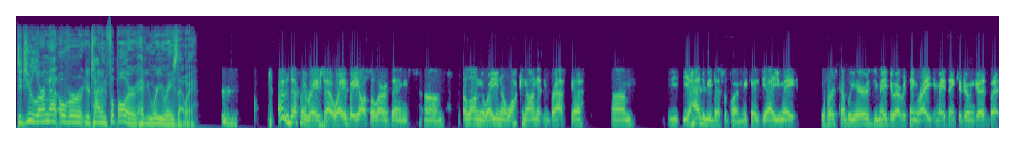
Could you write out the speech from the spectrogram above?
Did you learn that over your time in football, or have you were you raised that way? I was definitely raised that way, but you also learn things um, along the way. You know, walking on at Nebraska, um, you, you had to be disciplined because yeah, you may your first couple years you may do everything right. You may think you're doing good, but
